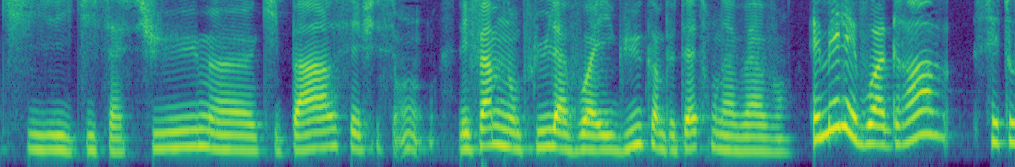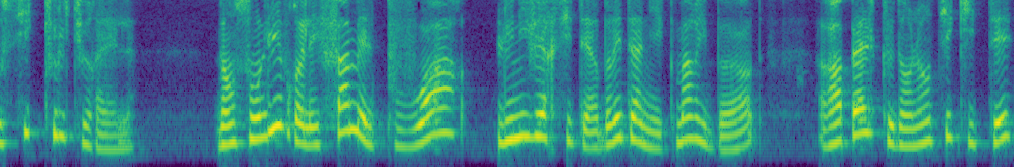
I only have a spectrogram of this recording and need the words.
qui, qui s'assume, qui parle. les femmes n'ont plus la voix aiguë comme peut-être on avait avant. Aimer les voix graves, c'est aussi culturel. Dans son livre Les femmes et le pouvoir, l'universitaire britannique Mary Bird rappelle que dans l'Antiquité,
